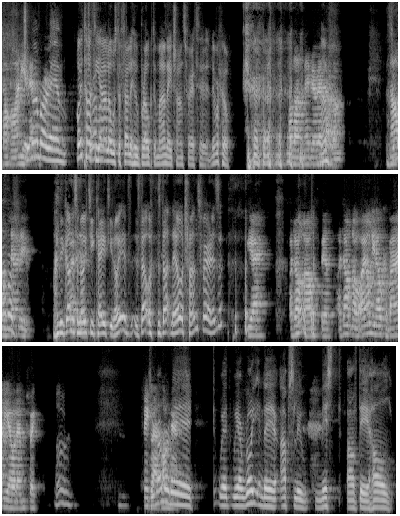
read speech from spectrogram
Don't know any Do of you them. remember? Um, I thought Do remember- Diallo was the fella who broke the Mane transfer to Liverpool. Hold on, maybe I read that wrong. No, definitely. Have you gone as an ITK to United? Is that is that now a transfer? Is it? Yeah. I don't know, Bill. I don't know. I only know Cavani out of M3. Oh, Big Do you remember the we we are right in the absolute mist of the whole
